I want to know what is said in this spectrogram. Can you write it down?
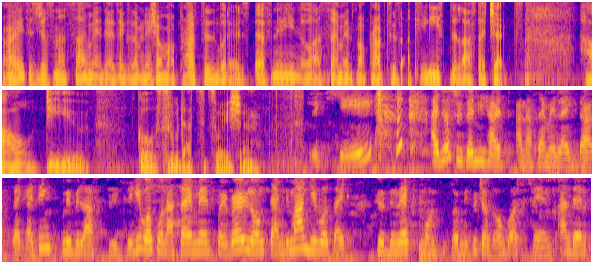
All right, it's just an assignment. There's examination malpractice, but there's definitely no assignment malpractice, at least the last I checked. How do you go through that situation? Okay. I just recently had an assignment like that. Like I think maybe last week. They gave us one assignment for a very long time. The man gave us like till the next month to submit, which was August 10th. And then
